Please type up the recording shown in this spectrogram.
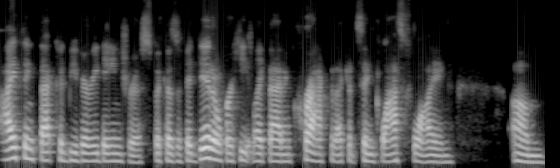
I think that could be very dangerous because if it did overheat like that and crack, that could send glass flying. Um,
